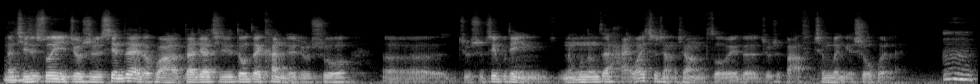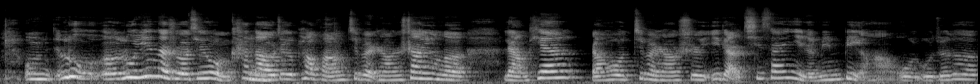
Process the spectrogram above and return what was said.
那其实所以就是现在的话，大家其实都在看着，就是说。呃，就是这部电影能不能在海外市场上所谓的就是把成本给收回来？嗯我们录呃录音的时候，其实我们看到这个票房基本上是上映了两天，然后基本上是一点七三亿人民币哈。我我觉得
